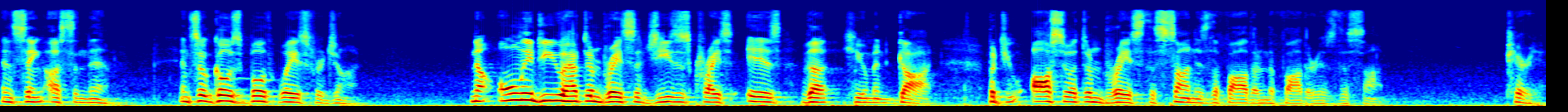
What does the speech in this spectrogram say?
and saying us and them. And so it goes both ways for John. Not only do you have to embrace that Jesus Christ is the human God, but you also have to embrace the Son is the Father and the Father is the Son. Period.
